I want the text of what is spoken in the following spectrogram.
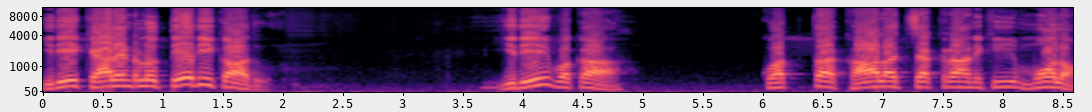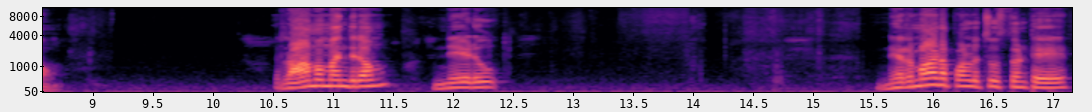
ఇది క్యాలెండర్లో తేదీ కాదు. ఇది ఒక కొత్త కాలచక్రానికి మూలం. రామమందిరం నేడు నిర్మాణ పనులు చూస్తుంటే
